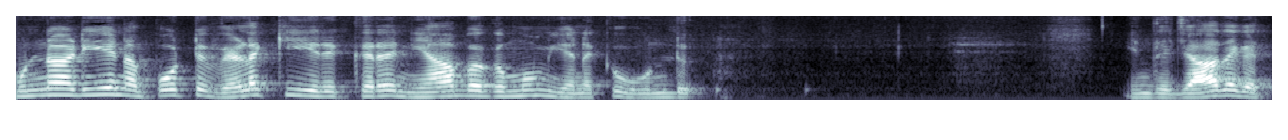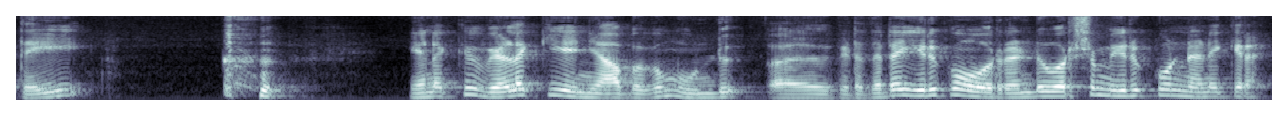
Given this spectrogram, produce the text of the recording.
முன்னாடியே நான் போட்டு விளக்கி இருக்கிற ஞாபகமும் எனக்கு உண்டு. இந்த ஜாதகத்தை எனக்கு விளக்கிய ஞாபகம் உண்டு. கிட்டத்தட்ட இருக்கும் ஒரு ரெண்டு வருஷம் இருக்கும்னு நினைக்கிறேன்.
